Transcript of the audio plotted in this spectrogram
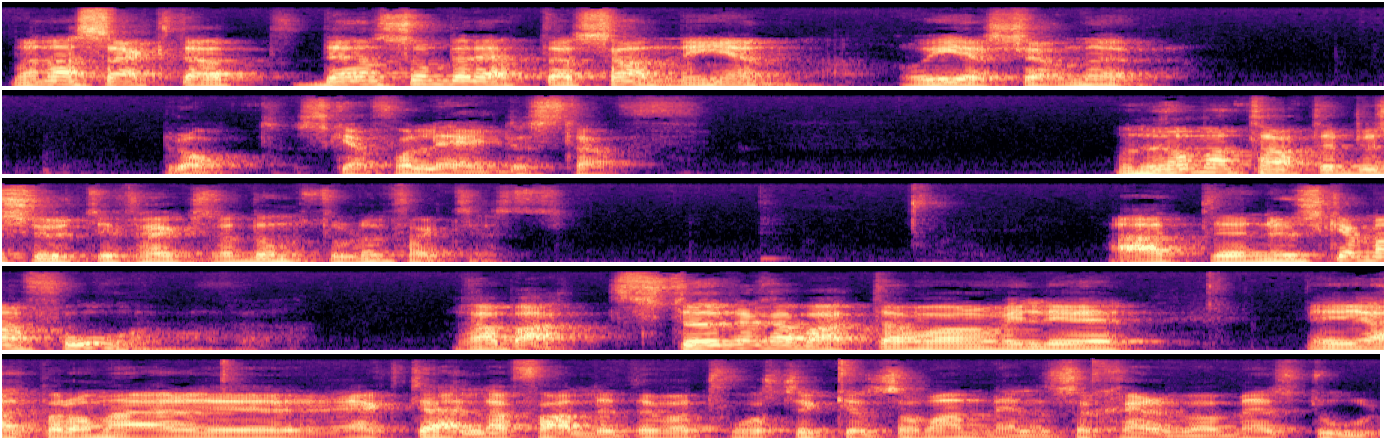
Man har sagt att den som berättar sanningen och erkänner brott ska få lägre straff. Och nu har man tagit ett beslut i Högsta domstolen faktiskt. Att eh, nu ska man få rabatt. Större rabatt än vad de ville Eh, hjälpa de här eh, aktuella fallet. Det var två stycken som anmälde sig själva med stor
